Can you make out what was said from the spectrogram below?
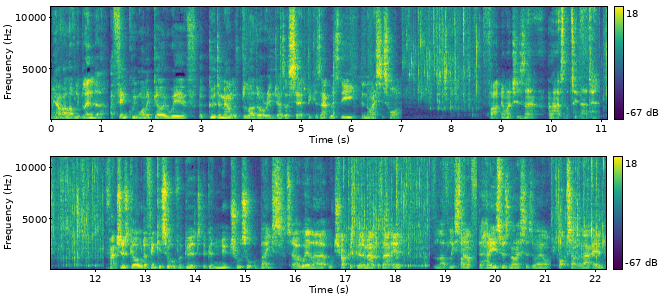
We have our lovely blender. I think we want to go with a good amount of blood orange, as I said, because that was the, the nicest one. Fuck, how much is that? Oh, that's not too bad. Thatcher's Gold, I think, is sort of a good a good neutral sort of base. So we'll uh, we'll chuck a good amount of that in. Lovely stuff. The haze was nice as well. Pop some of that in.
